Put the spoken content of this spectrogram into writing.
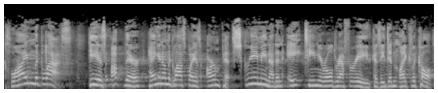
climb the glass. He is up there hanging on the glass by his armpit, screaming at an 18 year old referee because he didn't like the call.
